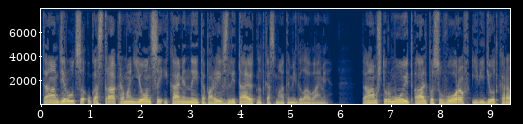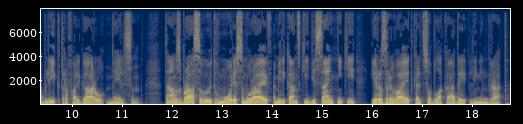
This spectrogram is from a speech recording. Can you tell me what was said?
Там дерутся у костра кроманьонцы и каменные топоры взлетают над косматыми головами. Там штурмует Альпы Суворов и ведет корабли к Трафальгару Нельсон. Там сбрасывают в море самураев американские десантники и разрывает кольцо блокады Ленинград.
